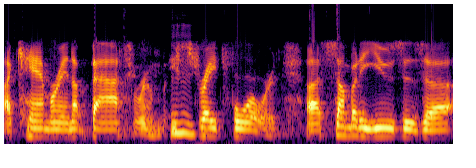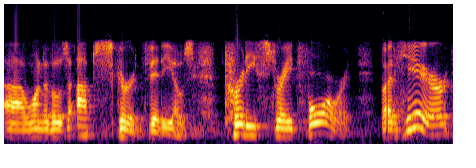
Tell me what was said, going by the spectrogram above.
a camera in a bathroom, mm-hmm. straightforward. Uh, somebody uses uh, uh, one of those upskirt videos, pretty straightforward. But here,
